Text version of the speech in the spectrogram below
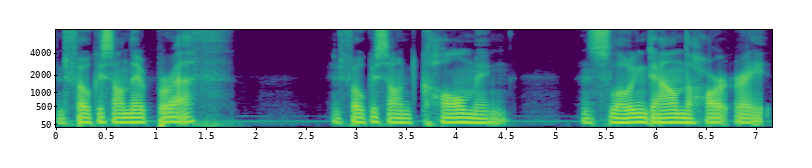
and focus on their breath and focus on calming and slowing down the heart rate,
